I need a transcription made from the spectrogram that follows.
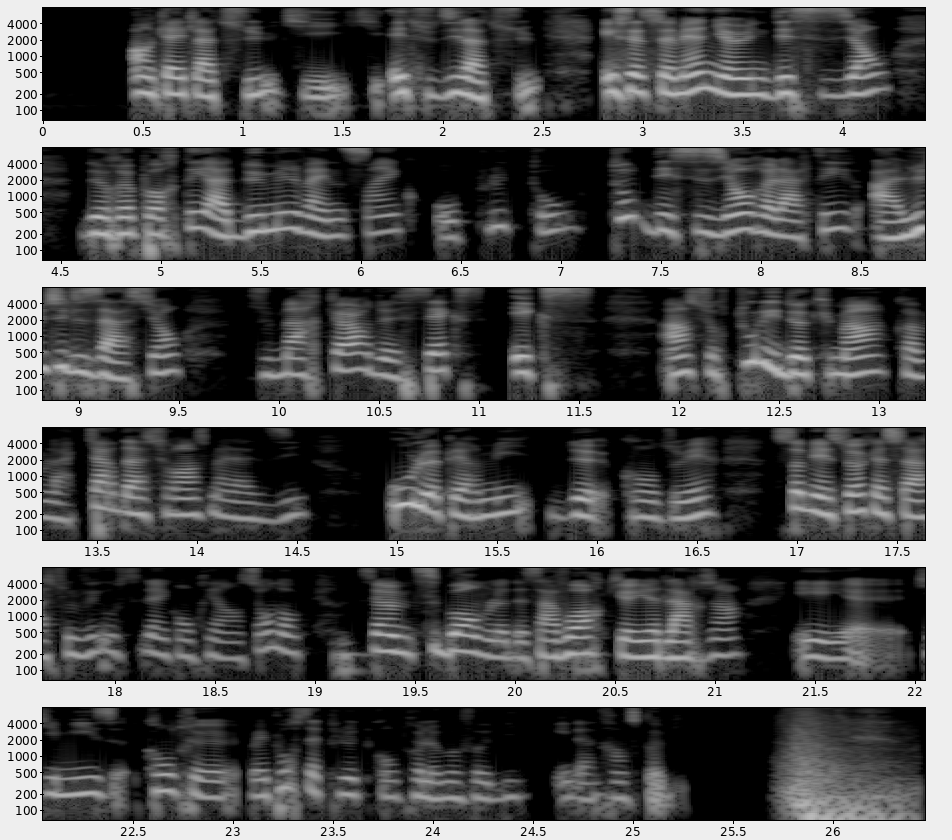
enquête là-dessus, qui, qui, étudie là-dessus. Et cette semaine, il y a une décision de reporter à 2025 au plus tôt toute décision relative à l'utilisation du marqueur de sexe X hein, sur tous les documents comme la carte d'assurance maladie ou le permis de conduire. Ça, bien sûr, que ça a soulevé aussi de l'incompréhension. Donc, c'est un petit bombe de savoir qu'il y a de l'argent et euh, qui est mise contre, ben, pour cette lutte contre l'homophobie et la transphobie.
